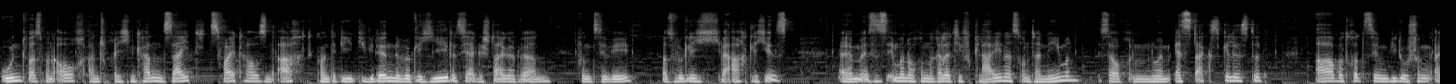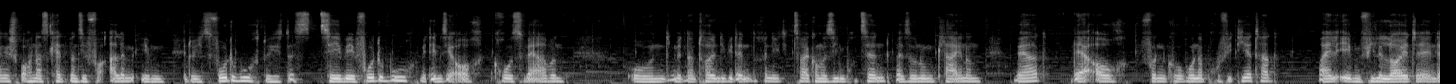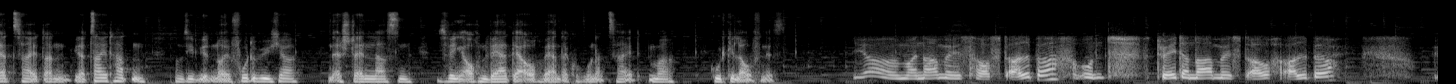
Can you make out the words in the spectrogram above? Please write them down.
Und was man auch ansprechen kann, seit 2008 konnte die Dividende wirklich jedes Jahr gesteigert werden von CW, was wirklich beachtlich ist. Ähm, es ist immer noch ein relativ kleines Unternehmen, ist auch im, nur im S-DAX gelistet. Aber trotzdem, wie du schon angesprochen hast, kennt man sie vor allem eben durch das Fotobuch, durch das CW-Fotobuch, mit dem sie auch groß werben. Und mit einer tollen Dividendenrendite 2,7 Prozent bei so einem kleinen Wert, der auch von Corona profitiert hat, weil eben viele Leute in der Zeit dann wieder Zeit hatten und sie wieder neue Fotobücher erstellen lassen. Deswegen auch ein Wert, der auch während der Corona-Zeit immer gut gelaufen ist. Ja, mein Name ist Horst Alber und Tradername ist auch Alber.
